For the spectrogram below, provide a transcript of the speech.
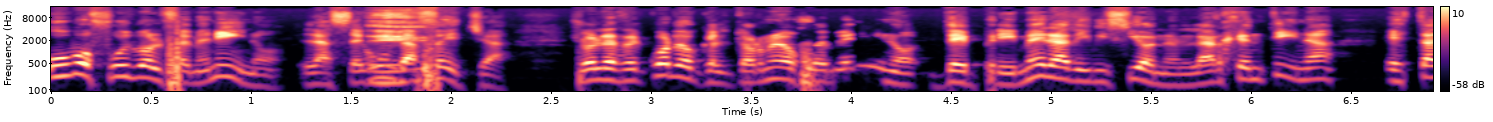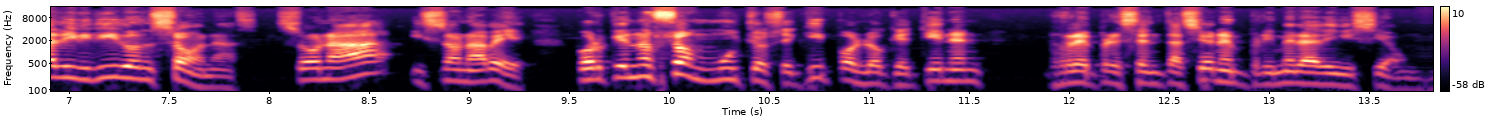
hubo fútbol femenino, la segunda Sí. fecha. Yo les recuerdo que el torneo femenino de primera división en la Argentina está dividido en zonas, zona A y zona B, porque no son muchos equipos los que tienen representación en primera división.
